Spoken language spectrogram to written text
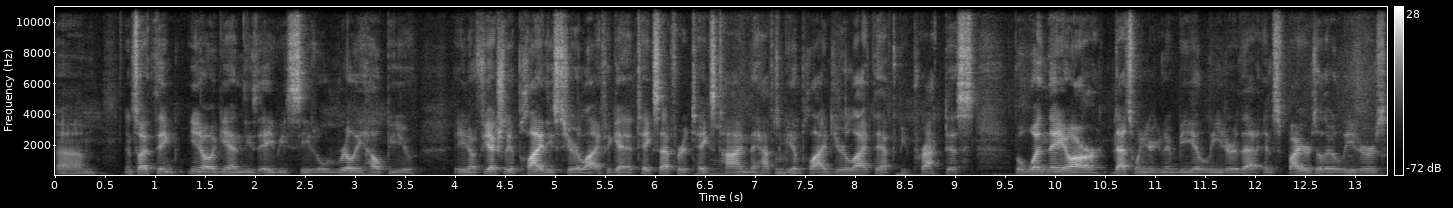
um, and so i think you know again these abcs will really help you you know if you actually apply these to your life again it takes effort it Mm-hmm. takes time they have to be applied to your life they have to be practiced but when they are that's when you're going to be a leader that inspires other leaders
